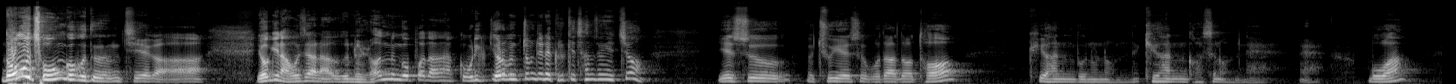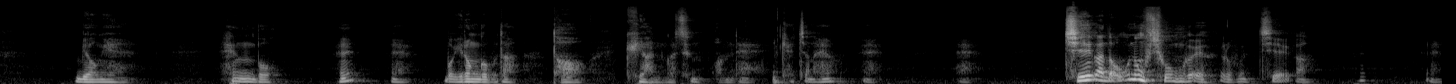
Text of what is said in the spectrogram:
너무 좋은 거거든, 지혜가. 여기 나오잖아. 은을 얻는 것보다 낫고. 우리 여러분 좀 전에 그렇게 찬송했죠? 예수, 주 예수보다도 더 귀한 분은 없네. 귀한 것은 없네. 예. 뭐와? 명예, 행복, 예? 예. 뭐 이런 것보다 더 귀한 것은 없네. 이렇게 했잖아요. 예. 예. 지혜가 너무 너무 좋은 거예요, 여러분. 지혜가. 예.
